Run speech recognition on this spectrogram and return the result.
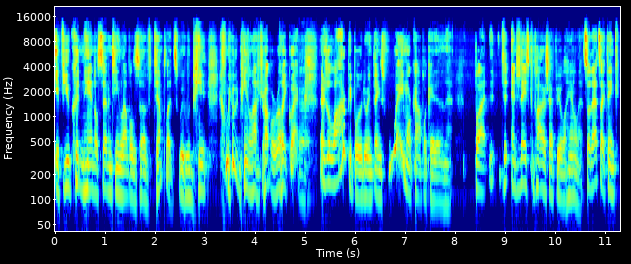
if you couldn't handle 17 levels of templates, we would be we would be in a lot of trouble really quick. Yeah. There's a lot of people who are doing things way more complicated than that. But and today's compilers have to be able to handle that. So that's I think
